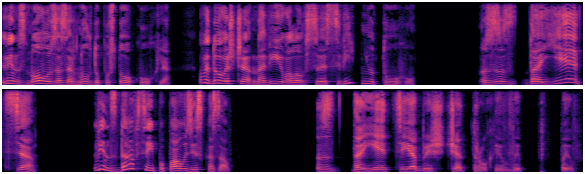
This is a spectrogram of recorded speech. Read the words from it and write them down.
він знову зазирнув до пустого кухля. Видовище навіювало всесвітню тугу. Здається, він здався і по паузі сказав. Здається, я би ще трохи випив.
